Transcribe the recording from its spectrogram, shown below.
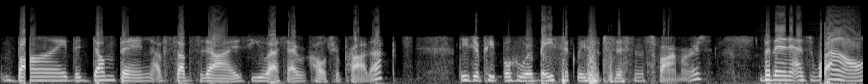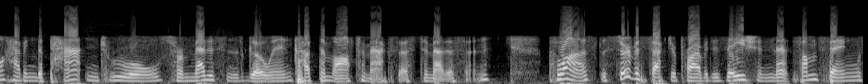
by the dumping of subsidized U.S. agriculture products. These are people who are basically subsistence farmers. But then, as well, having the patent rules for medicines go in, cut them off from access to medicine. Plus, the service sector privatization meant some things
